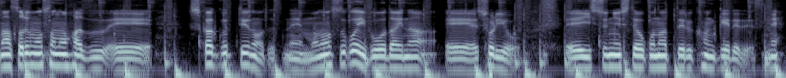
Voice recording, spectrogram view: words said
まあそれもそのはず、えー視覚っていうのはですねものすごい膨大な、えー処理を、えー一緒にして行っている関係でですね、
